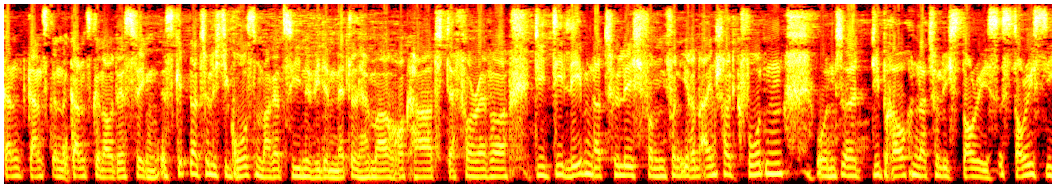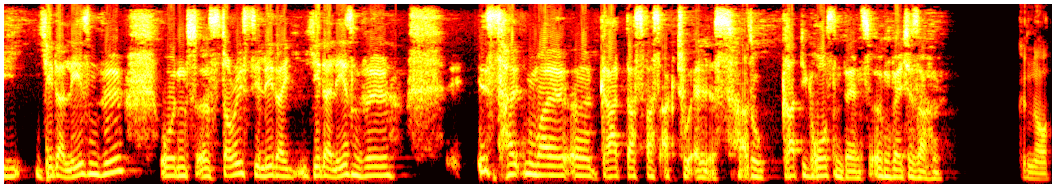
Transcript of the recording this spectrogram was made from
Ganz, ganz, ganz genau deswegen. Es gibt natürlich die großen Magazine wie den Metal Hammer, Rockhard, der Forever, die, die leben natürlich von, von ihren Einschaltquoten und äh, die brauchen natürlich Stories. Stories, die jeder lesen will und äh, Stories, die jeder, jeder lesen will, ist halt nun mal äh, gerade das, was aktuell ist. Also gerade die großen Bands, irgendwelche Sachen. Genau.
